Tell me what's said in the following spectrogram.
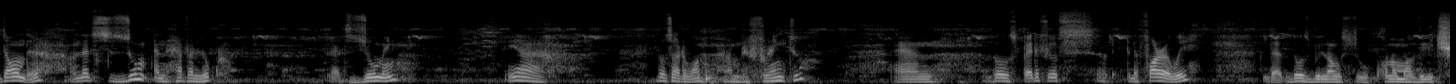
down there let's zoom and have a look let's zoom in yeah those are the one I'm referring to and those fields to the far away that those belongs to Khonoma village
